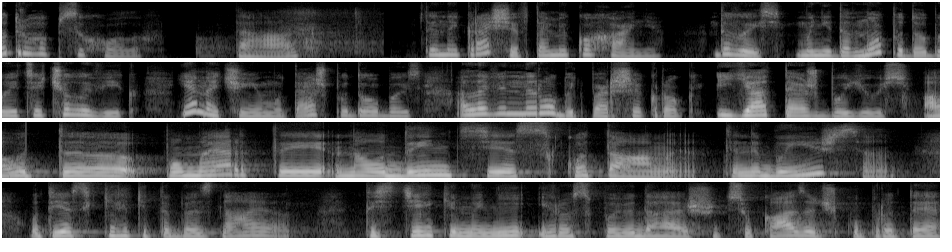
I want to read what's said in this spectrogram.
подруга психолог. Так. Ти найкраще в темі кохання. Дивись, мені давно подобається чоловік, я наче йому теж подобаюсь, але він не робить перший крок, і я теж боюсь. А от е, померти наодинці з котами, ти не боїшся? От я скільки тебе знаю, ти стільки мені і розповідаєш цю казочку про те,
